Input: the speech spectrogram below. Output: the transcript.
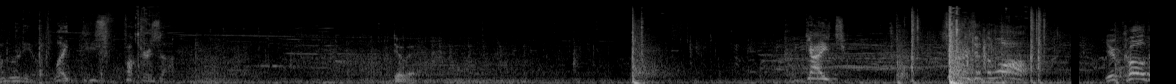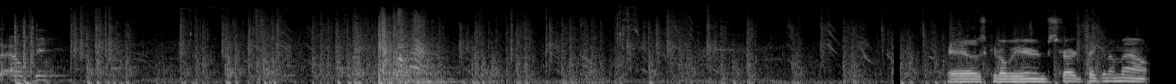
I'm ready to light these fuckers up. Do it. Engage! Shooters at the wall! You called it, LT. Okay, let's get over here and start taking them out.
